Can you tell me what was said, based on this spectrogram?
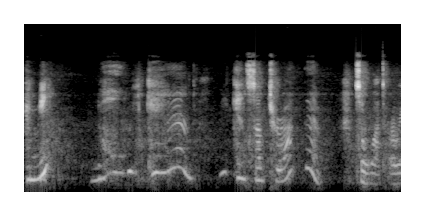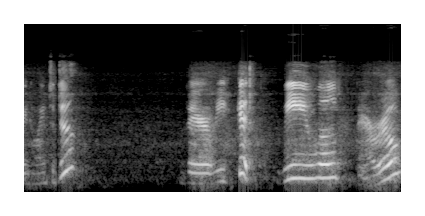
Can we? No, we can't. We can subtract them. So what are we going to do? Very good. We will borrow.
